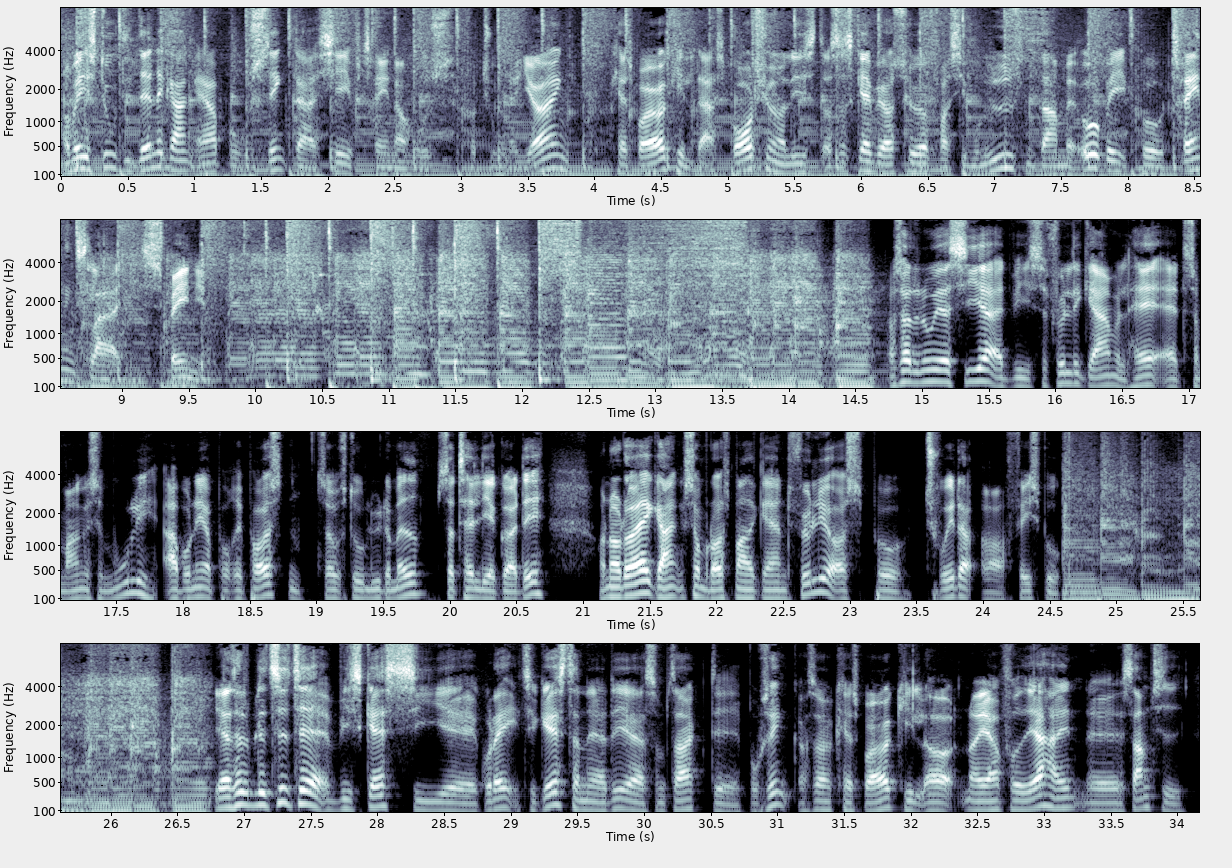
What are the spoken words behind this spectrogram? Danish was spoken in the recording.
Og med i studiet denne gang er Bo Sink, der er cheftræner hos Fortuna Jørgen, Kasper Ørkild, der er sportsjournalist, og så skal vi også høre fra Simon Ydelsen, der er med OB på træningslejr i Spanien. Og så er det nu, jeg siger, at vi selvfølgelig gerne vil have, at så mange som muligt abonnerer på reposten. Så hvis du lytter med, så tag lige at gøre det. Og når du er i gang, så må du også meget gerne følge os på Twitter og Facebook. Ja, så er det blevet tid til, at vi skal sige uh, goddag til gæsterne, og det er som sagt uh, Bo Sink og så Kasper Ørkild. Og når jeg har fået jer herind uh, samtidig,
